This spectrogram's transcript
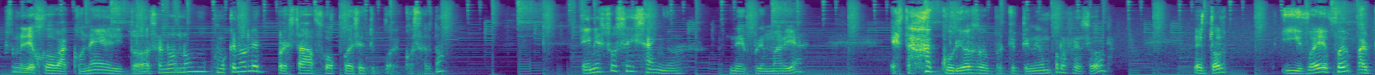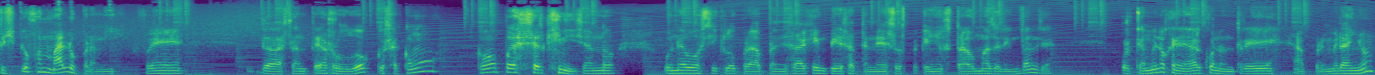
pues medio jugaba con él y todo. O sea, no, no, como que no le prestaba foco a ese tipo de cosas, ¿no? En estos seis años de primaria, estaba curioso porque tenía un profesor de todo y fue, fue, al principio fue malo para mí, fue bastante rudo, o sea, ¿cómo, cómo puede ser que iniciando un nuevo ciclo para aprendizaje empieza a tener esos pequeños traumas de la infancia? Porque a mí en lo general cuando entré a primer año,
